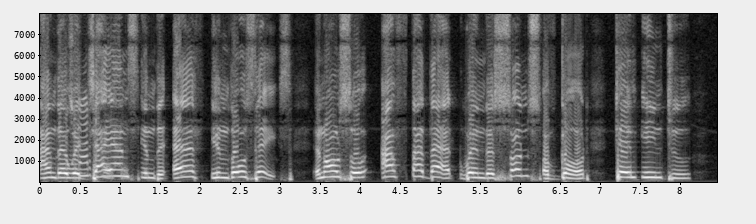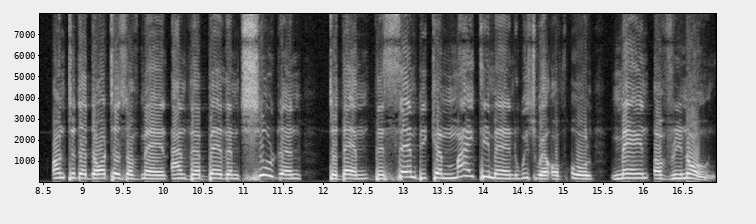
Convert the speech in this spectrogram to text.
And there were giants in the earth in those days, and also after that, when the sons of God came into unto the daughters of men, and they bare them children to them, the same became mighty men which were of old, men of renown.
